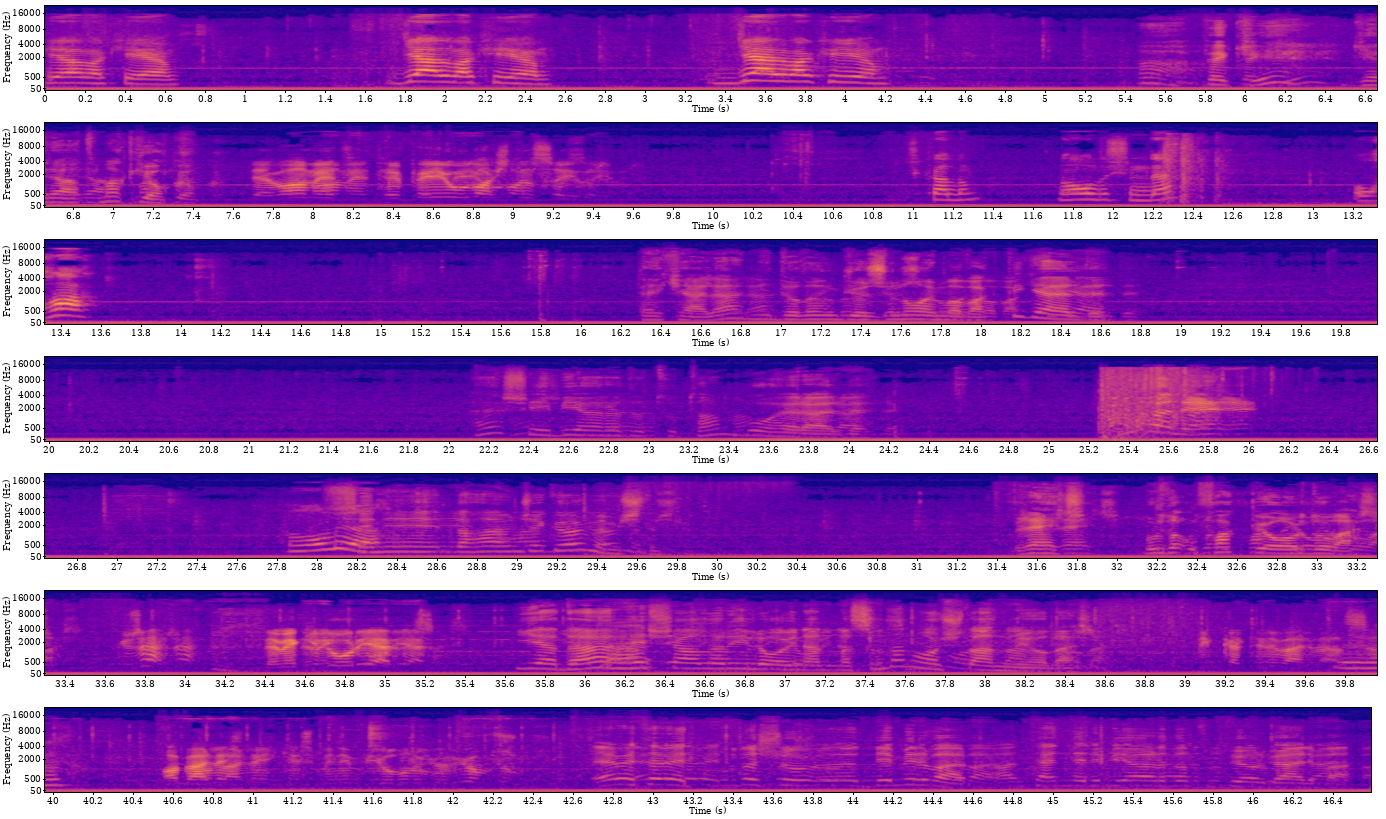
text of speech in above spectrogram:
Gel bakayım. Gel bakayım. Gel bakayım. Ah, Peki, geri atmak yok. Devam et. Tepeye ulaştın sayılır. Çıkalım. Ne oldu şimdi? Oha. Pekala, Needle'ın gözünü oyma vakti geldi. Her şeyi bir arada tutan bu herhalde. Bu da ne? Ne oluyor? Seni daha önce görmemiştim. Reç, burada ufak bir ordu var. Güzel. Demek ki doğru yerdesin. Ya da eşyalarıyla oynanmasından hoşlanmıyorlar. Dikkatini ver biraz. Evet. Haberleşmeyi kesmenin bir yolunu görüyor musun? Evet evet, burada şu e, demir var. Antenleri bir arada tutuyor galiba.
